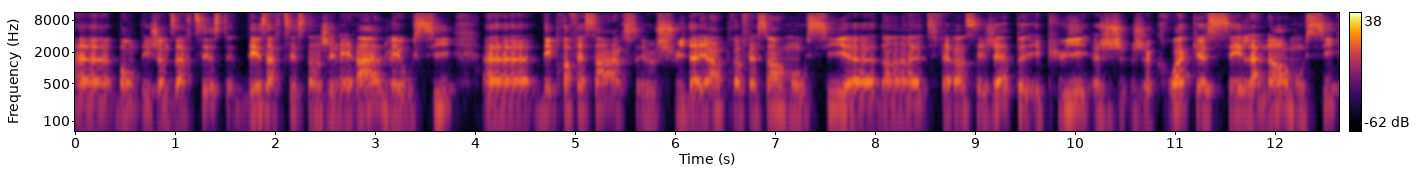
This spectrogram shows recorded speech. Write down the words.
euh, bon, des jeunes artistes, des artistes en général, mais aussi euh, des professeurs. Je suis d'ailleurs professeur moi aussi euh, dans différents cégeps. Et puis, je, je crois que c'est la norme aussi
